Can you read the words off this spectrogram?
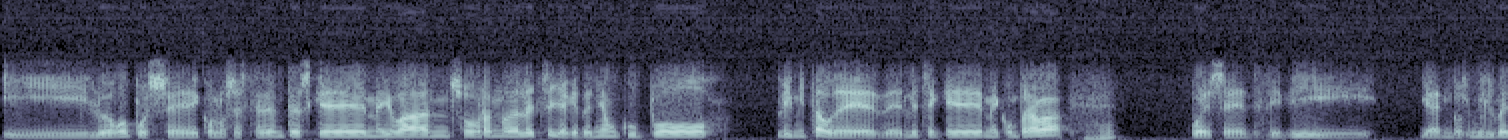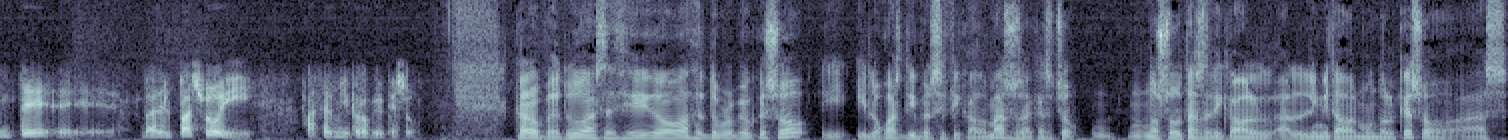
y luego pues eh, con los excedentes que me iban sobrando de leche ya que tenía un cupo limitado de, leche que me compraba pues eh, decidí ya en 2020 eh, dar el paso y hacer mi propio queso Claro, pero tú has decidido hacer tu propio queso y, luego has diversificado más. O sea, que has hecho, no solo te has dedicado al, limitado al mundo del queso, has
